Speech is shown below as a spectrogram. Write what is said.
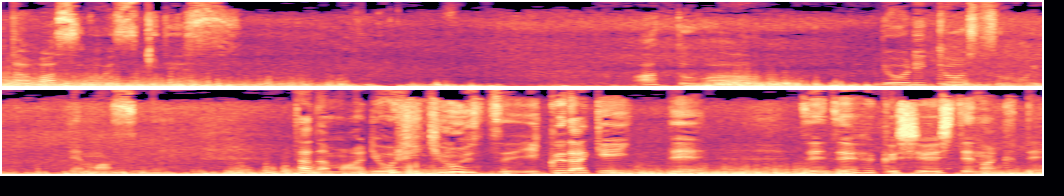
歌はすごい好きです。あとは料理教室も行ってますね。ただまあ料理教室行くだけ行って全然復習してなくて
